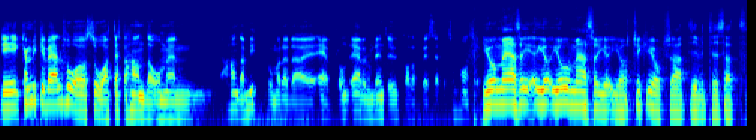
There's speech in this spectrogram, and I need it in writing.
det kan mycket väl vara så att detta handlar om en handlar mycket om att rädda euron, även om det inte är uttalat på det sättet som Hans Jo men alltså, jo, jo men alltså jag, jag, tycker ju också att givetvis att,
